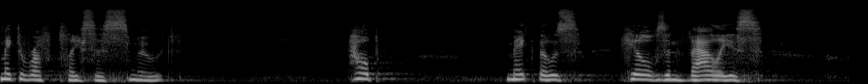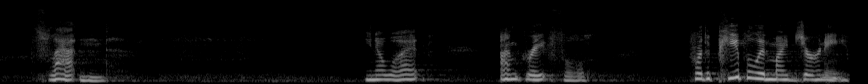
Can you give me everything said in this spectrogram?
make the rough places smooth. Help make those hills and valleys flattened. You know what? I'm grateful for the people in my journey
